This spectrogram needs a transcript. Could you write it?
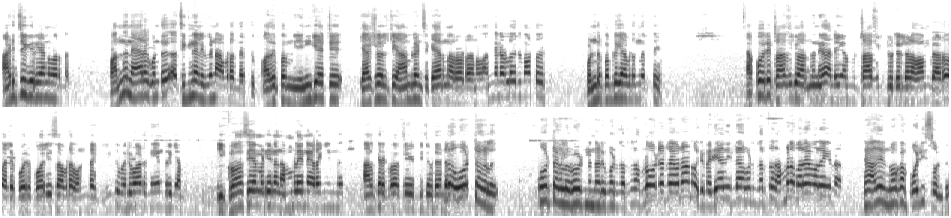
അടിച്ചു കയറിയാണ് പറഞ്ഞത്. വന്ന് നേരെ കൊണ്ട് സിഗ്നൽ വീണ് അവിടെ നിർത്തും. അതിപ്പം ഇൻഗേറ്റ് കാഷ്വാലിറ്റി ആംബുലൻസ് കയറുന്ന റോഡാണോ അങ്ങനെയുള്ള ഒരു നോട്ടം ഇല്ല. കൊണ്ട് പബ്ലിക് അവിടെ നിർത്തി. അപ്പോൾ ഒരു ട്രാഫിക് വാർഡിന് അല്ലെങ്കിൽ ട്രാഫിക് ഡ്യൂട്ടിയിലുള്ള ഹോം ഗാർഡോ അല്ലെങ്കിൽ ഒരു പോലീസോ അവിടെ ഉണ്ടെങ്കിൽ ഇത് ഒരുപാട് നിയന്ത്രിക്കാൻ പറ്റും. ഈ ക്രോസ് ചെയ്യാൻ വേണ്ടി തന്നെ നമ്മൾ തന്നെ ഇറങ്ങി നിന്ന് ആൾക്കാരെ ക്രോസ് ചെയ്യിപ്പിച്ച് വിടേണ്ട ഓട്ടോകൾ ഓട്ടോകൾ റോഡിന് നടുക്കൊണ്ട് നിർത്തുന്നത് നമ്മൾ ഓട്ടോ ഡ്രൈവറാണ് ഒരു മര്യാദ ഇല്ലാതെ കൊണ്ട് നിർത്തുന്നത് നമ്മൾ പറയാൻ പറയുന്നത് ഞാൻ അതിന് നോക്കാൻ പോലീസുണ്ട്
